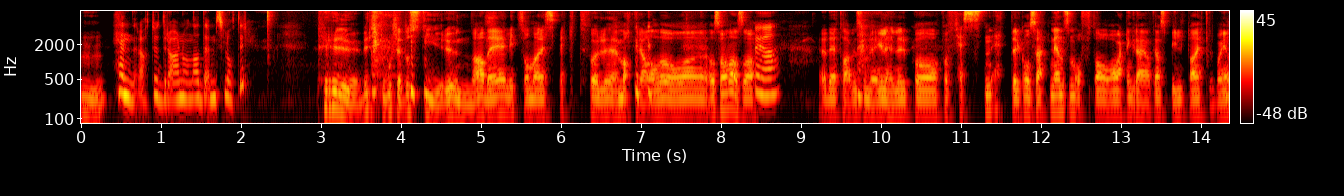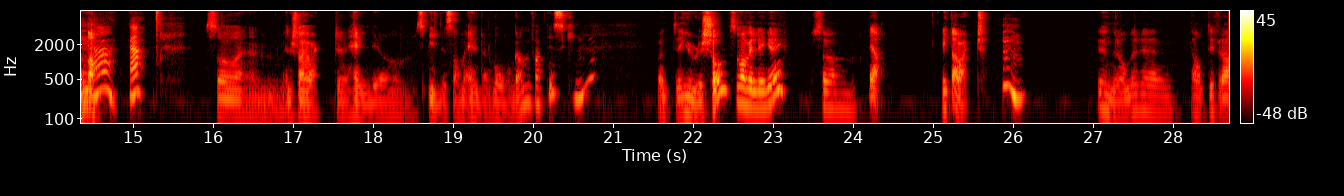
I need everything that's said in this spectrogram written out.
mm. hender det at du drar noen av dems låter? Prøver stort sett å styre unna det, litt sånn av respekt for eh, materialet og, og sånn. altså. Ja. Det tar vi som regel heller på, på festen etter konserten igjen, som ofte har vært en greie at jeg har spilt da etterpå igjen. da. Ja, ja. Så eh, Ellers har jeg vært eh, heldig å spille sammen med Eldar Vågan, faktisk. På et juleshow som var veldig gøy. Så ja. Litt av hvert. Mm. Vi underholder eh, alt ifra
